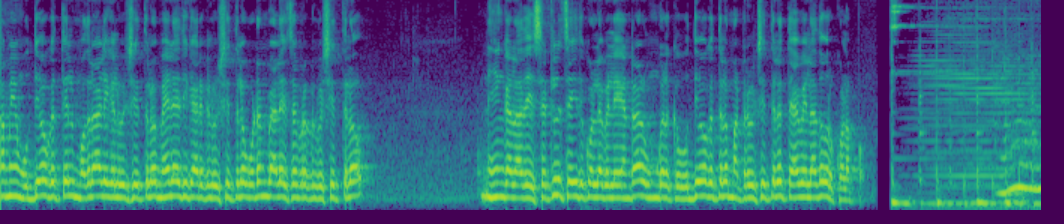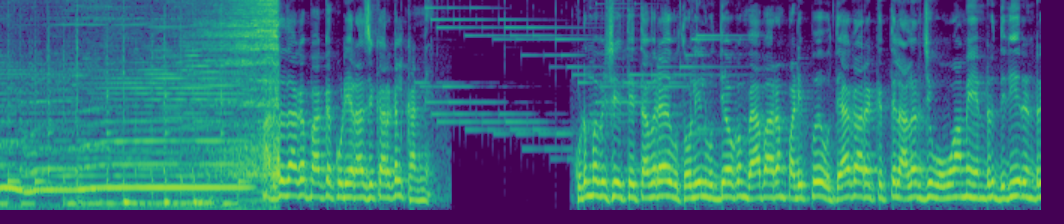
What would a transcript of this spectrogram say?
சமயம் உத்தியோகத்தில் முதலாளிகள் விஷயத்திலோ மேலதிகாரிகள் விஷயத்திலோ உடன் வேலை செய்பவர்கள் விஷயத்திலோ நீங்கள் அதை செட்டில் செய்து கொள்ளவில்லை என்றால் உங்களுக்கு உத்தியோகத்திலோ மற்ற விஷயத்திலோ தேவையில்லாத ஒரு குழப்பம். அடுத்ததாக பார்க்கக்கூடிய ராசிக்காரர்கள் கன்னி. குடும்ப விஷயத்தை தவிர தொழில் உத்தியோகம் வியாபாரம் படிப்பு தேக ஆரோக்கியத்தில் அலர்ஜி ஒவ்வாமை என்று திடீரென்று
